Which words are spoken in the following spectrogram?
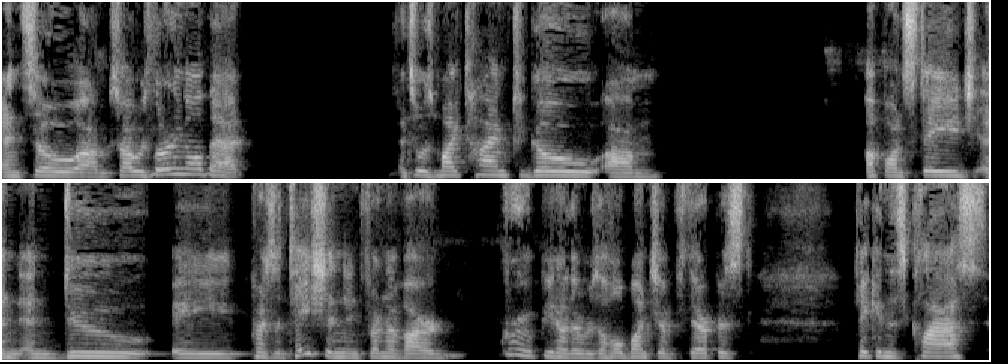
And so, um, so I was learning all that, and so it was my time to go um, up on stage and and do a presentation in front of our group. You know, there was a whole bunch of therapists taking this class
